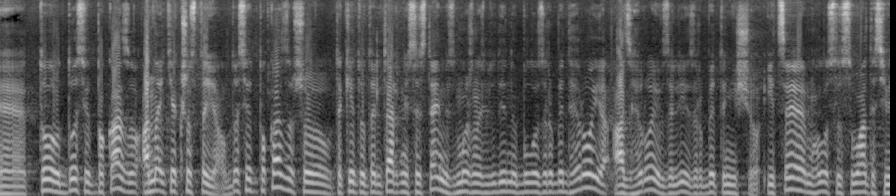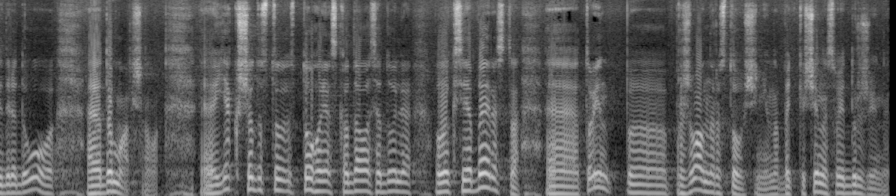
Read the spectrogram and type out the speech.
е, то досвід показував, а навіть якщо стояв, досвід показував, що в такій тоталітарній системі зможна з людини було зробити героя, а з героя взагалі зробити ніщо. І це могло стосуватися від рядового до маршала. Як щодо того, як складалася доля Олексія Береста, то він проживав на Ростовщині, на батьківщині своєї дружини,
